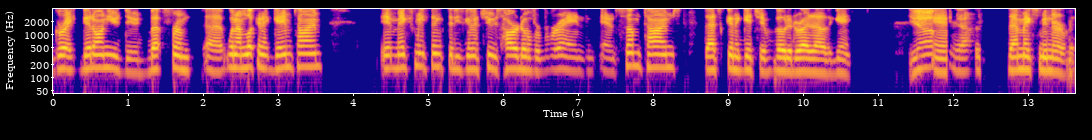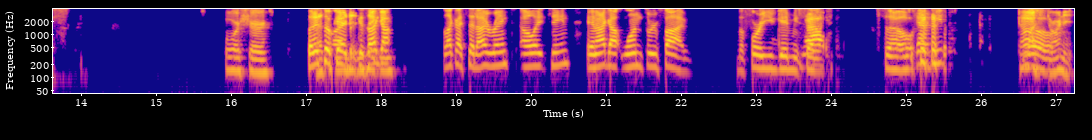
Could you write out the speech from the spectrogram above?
great, good on you, dude. But from uh, when I'm looking at game time, it makes me think that he's going to choose heart over brain, and sometimes that's going to get you voted right out of the game. yeah, yeah. that makes me nervous. for sure. But it's That's okay because I got, him. like I said, I ranked L18 and I got one through five before you gave me Wow. 17. So, Can't Gosh No. darn it.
